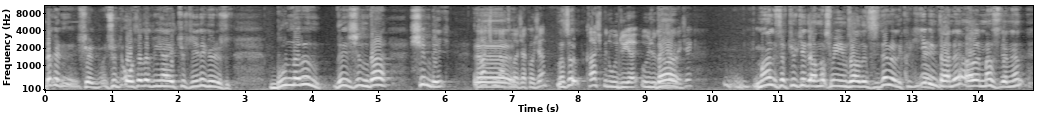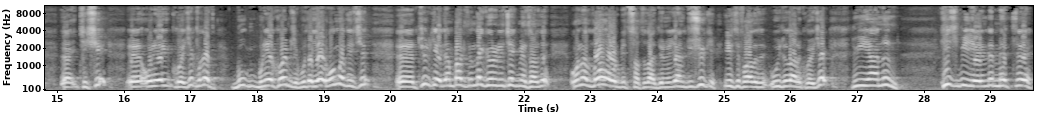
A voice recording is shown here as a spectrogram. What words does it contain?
Bakın şöyle, şu ortada dünyayı Türkiye'yi de görüyorsun. Bunların dışında şimdi Kaç bin e, atılacak hocam? Nasıl? Kaç bin uyduya uydu Daha- gönderilecek? Maalesef Türkiye'de anlaşmayı imzaladı sizden öyle 42 bin tane Almans denen e, kişi e, oraya koyacak fakat bu buraya koymayacak. Burada yer olmadığı için e, Türkiye'den baktığında görülecek mesafede ona low orbit satellite dönüyor. Yani düşük irtifalı uydular koyacak. Dünyanın hiçbir yerinde metre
